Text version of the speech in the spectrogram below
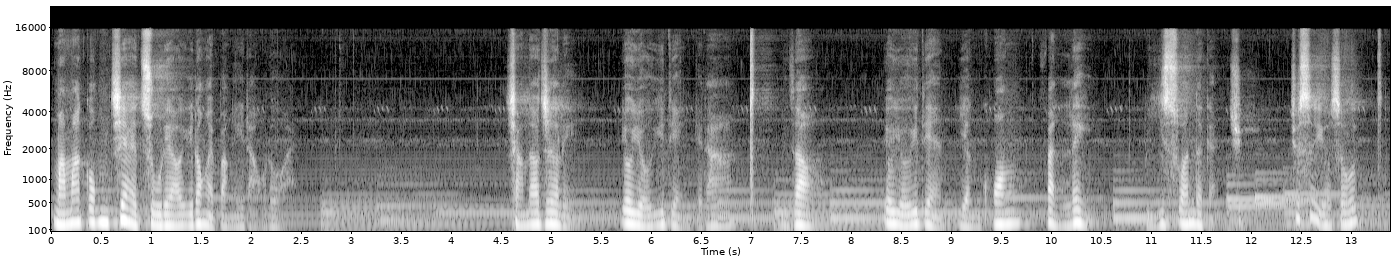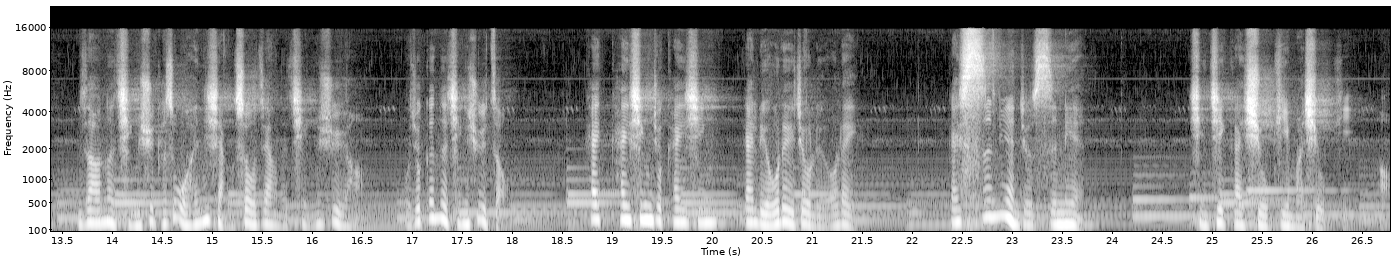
妈妈公这资料伊拢会帮伊留落来。想到这里，又有一点给他，你知道，又有一点眼眶泛泪、鼻酸的感觉，就是有时候。你知道那情绪，可是我很享受这样的情绪哈，我就跟着情绪走，开开心就开心，该流泪就流泪，该思念就思念，心气该休息嘛休息，好。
